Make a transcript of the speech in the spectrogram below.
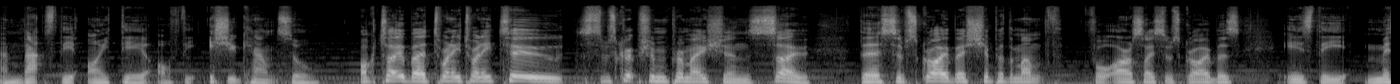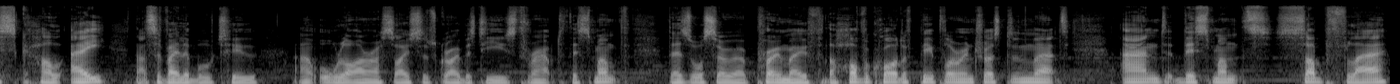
and that's the idea of the issue council. October 2022 subscription promotions. So, the subscriber ship of the month for RSI subscribers is the MISC Hull A. That's available to uh, all RSI subscribers to use throughout this month. There's also a promo for the Hoverquad if people are interested in that. And this month's sub flare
